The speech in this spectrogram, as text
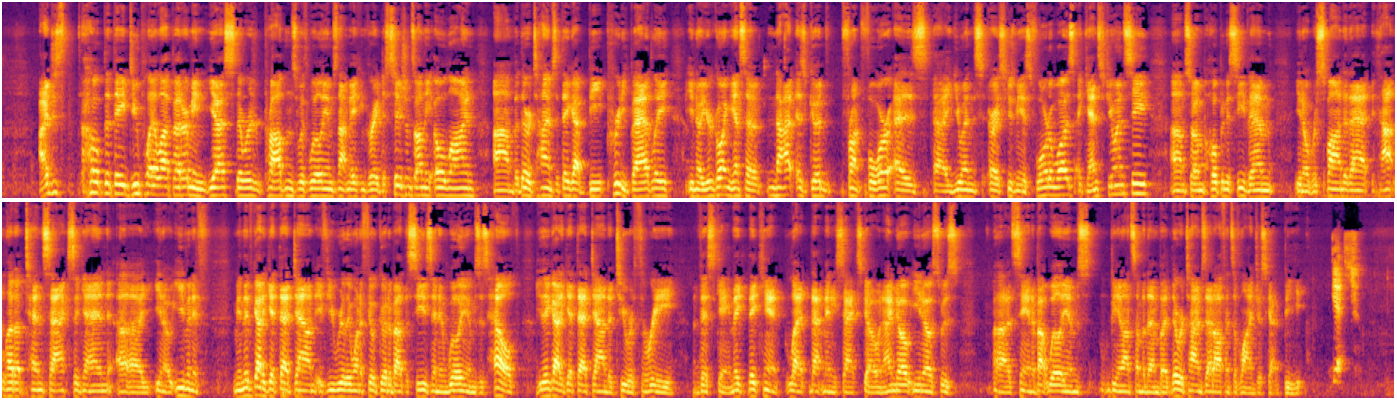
I just hope that they do play a lot better. I mean, yes, there were problems with Williams not making great decisions on the O line, um, but there are times that they got beat pretty badly. You know, you're going against a not as good front four as uh, UNC, or excuse me, as Florida was against UNC. Um, so I'm hoping to see them, you know, respond to that, not let up ten sacks again. Uh, you know, even if I mean they've got to get that down if you really want to feel good about the season and Williams' health. They got to get that down to two or three this game. They they can't let that many sacks go. And I know Enos was uh, saying about Williams being on some of them, but there were times that offensive line just got beat. Yes,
